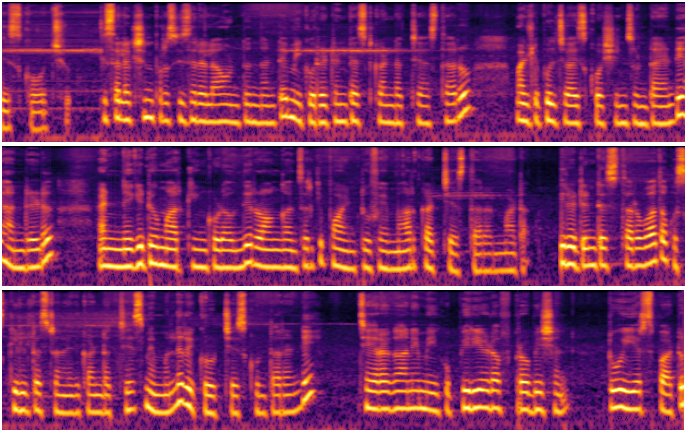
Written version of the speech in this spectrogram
చేసుకోవచ్చు. సెలక్షన్ ప్రొసీజర్ ఎలా ఉంటుందంటే మీకు రిటర్న్ టెస్ట్ కండక్ట్ చేస్తారు. మల్టిపుల్ చాయిస్ క్వశ్చన్స్ ఉంటాయండి హండ్రెడ్ అండ్ నెగిటివ్ మార్కింగ్ కూడా ఉంది రాంగ్ ఆన్సర్కి point two five mark cut చేస్తారనమాట ఈ రిటర్న్ టెస్ట్ తర్వాత ఒక స్కిల్ టెస్ట్ అనేది కండక్ట్ చేసి మిమ్మల్ని రిక్రూట్ చేసుకుంటారండి. చేరగానే మీకు period of probation two years పాటు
